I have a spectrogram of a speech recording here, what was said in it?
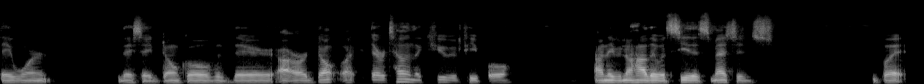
they weren't. They say don't go over there or don't. Like, they were telling the Cuban people. I don't even know how they would see this message, but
